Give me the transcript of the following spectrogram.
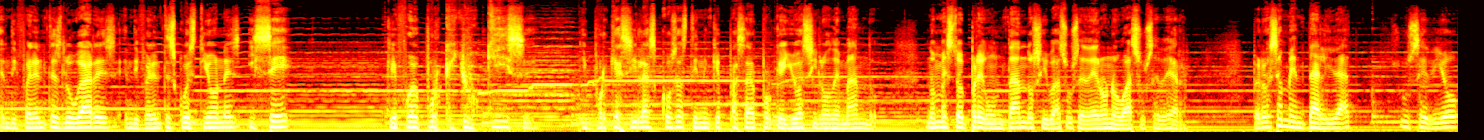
en diferentes lugares, en diferentes cuestiones y sé que fue porque yo quise y porque así las cosas tienen que pasar porque yo así lo demando. No me estoy preguntando si va a suceder o no va a suceder. Pero esa mentalidad sucedió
